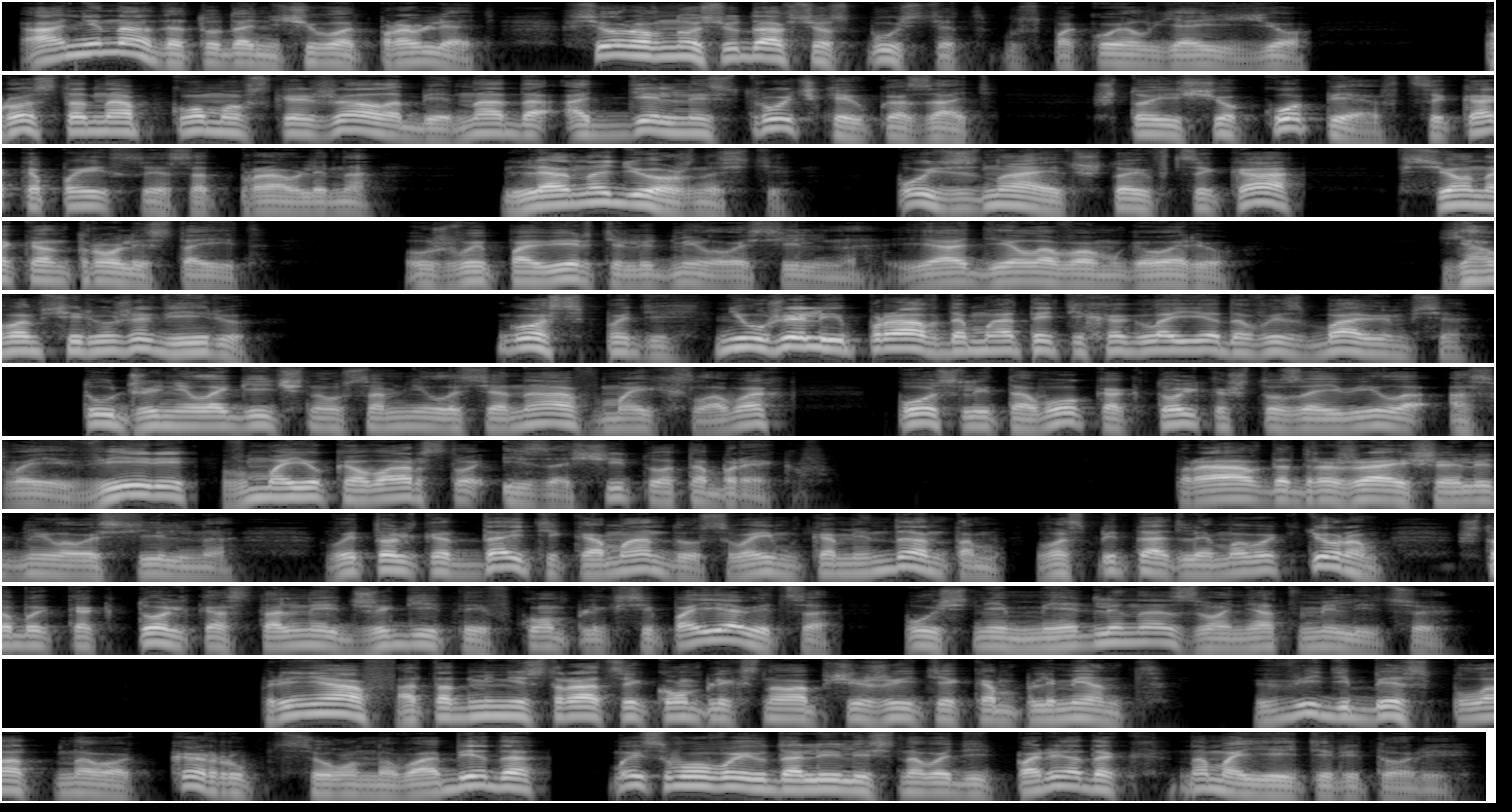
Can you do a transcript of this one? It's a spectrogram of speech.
А не надо туда ничего отправлять. Все равно сюда все спустят, успокоил я ее. Просто на обкомовской жалобе надо отдельной строчкой указать, что еще копия в ЦК КПСС отправлена. Для надежности. Пусть знает, что и в ЦК все на контроле стоит. Уж вы поверьте, Людмила Васильевна, я дело вам говорю. Я вам, Сережа, верю. Господи, неужели и правда мы от этих аглоедов избавимся? Тут же нелогично усомнилась она в моих словах после того, как только что заявила о своей вере в мое коварство и защиту от обреков. Правда, дрожайшая Людмила Васильевна, вы только дайте команду своим комендантам, воспитателям и актерам, чтобы как только остальные джигиты в комплексе появятся, пусть немедленно звонят в милицию. Приняв от администрации комплексного общежития комплимент в виде бесплатного коррупционного обеда, мы с Вовой удалились наводить порядок на моей территории.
